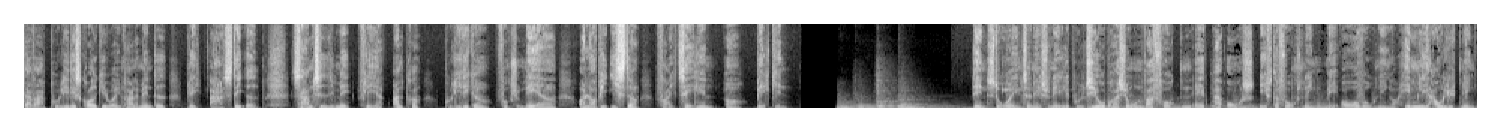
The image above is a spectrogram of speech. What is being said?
der var politisk rådgiver i parlamentet, blev arresteret, samtidig med flere andre politikere, funktionærer og lobbyister fra Italien og Belgien. Den store internationale politioperation var frugten af et par års efterforskning med overvågning og hemmelig aflytning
